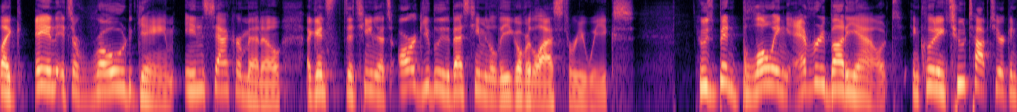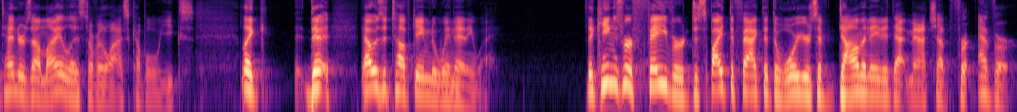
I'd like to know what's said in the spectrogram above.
Like, and it's a road game in Sacramento against the team that's arguably the best team in the league over the last three weeks, who's been blowing everybody out, including two top tier contenders on my list over the last couple weeks. Like, that was a tough game to win anyway. The Kings were favored despite the fact that the Warriors have dominated that matchup forever.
